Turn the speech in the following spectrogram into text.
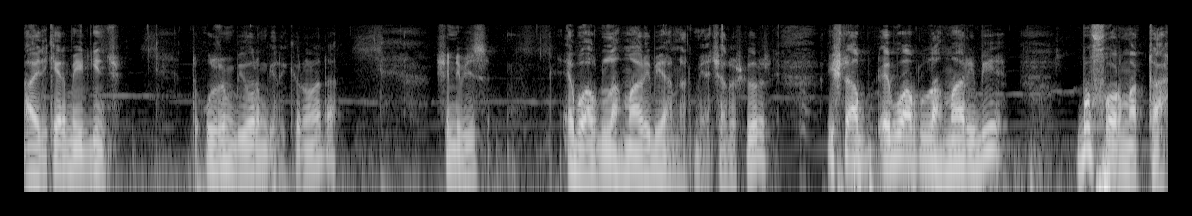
Ayet-i Kerime ilginç. Uzun bir yorum gerekiyor ona da. Şimdi biz Ebu Abdullah Maribi'yi anlatmaya çalışıyoruz. İşte Ebu Abdullah Maribi bu formatta,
